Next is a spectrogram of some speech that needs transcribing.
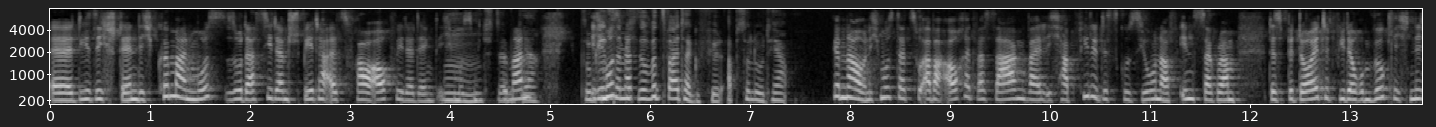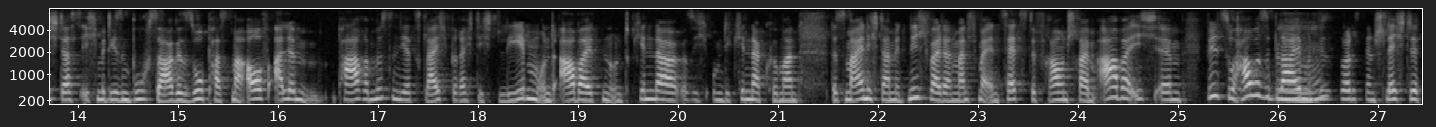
äh, die sich ständig kümmern muss, sodass sie dann später als Frau auch wieder denkt, ich mhm, muss mich stimmt, kümmern. Ja. So, geht's nämlich, so wird's weitergeführt, absolut, ja. Genau, und ich muss dazu aber auch etwas sagen, weil ich habe viele Diskussionen auf Instagram. Das bedeutet wiederum wirklich nicht, dass ich mit diesem Buch sage, so passt mal auf, alle Paare müssen jetzt gleichberechtigt leben und arbeiten und Kinder sich um die Kinder kümmern. Das meine ich damit nicht, weil dann manchmal entsetzte Frauen schreiben, aber ich ähm, will zu Hause bleiben mhm. und wie soll es denn schlechte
